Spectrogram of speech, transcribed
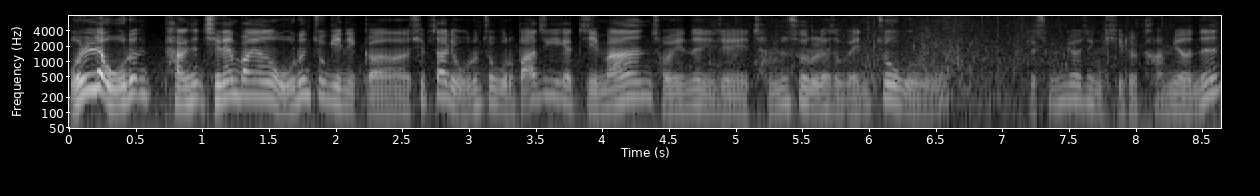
원래 오른 방, 진행 방향은 오른쪽이니까 쉽사리 오른쪽으로 빠지겠지만 저희는 이제 잠수를 해서 왼쪽으로 이렇게 숨겨진 길을 가면은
